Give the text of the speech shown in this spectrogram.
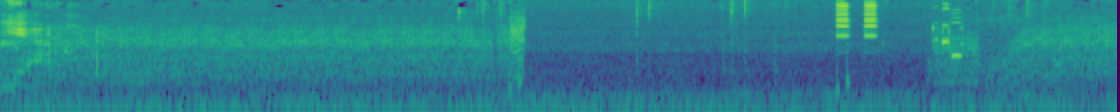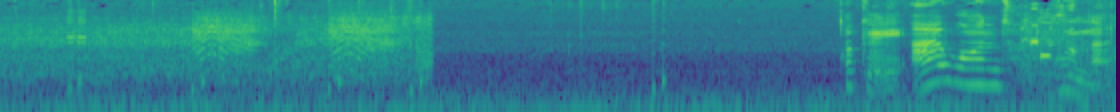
Yeah. I want room 9.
